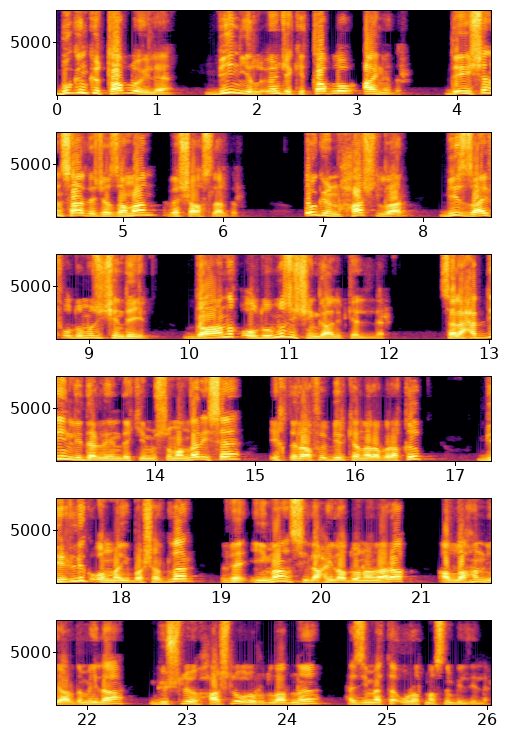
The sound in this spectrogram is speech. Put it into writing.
bugünkü tablo ile bin yıl önceki tablo aynıdır. Değişen sadece zaman ve şahıslardır. O gün Haçlılar biz zayıf olduğumuz için değil, dağınık olduğumuz için galip geldiler. Selahaddin liderliğindeki Müslümanlar ise ihtilafı bir kenara bırakıp birlik olmayı başardılar ve iman silahıyla donanarak Allah'ın yardımıyla güçlü Haçlı ordularını hezimete uğratmasını bildiler.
